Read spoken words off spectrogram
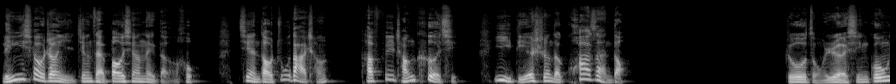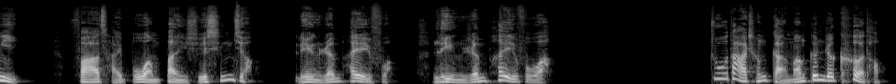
林校长已经在包厢内等候，见到朱大成，他非常客气，一叠声的夸赞道：“朱总热心公益，发财不忘办学兴教，令人佩服，令人佩服啊！”朱大成赶忙跟着客套，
